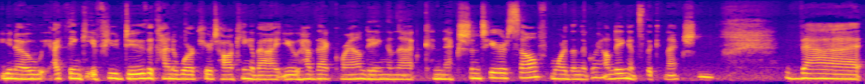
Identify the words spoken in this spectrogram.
you know, I think if you do the kind of work you're talking about, you have that grounding and that connection to yourself more than the grounding, it's the connection that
